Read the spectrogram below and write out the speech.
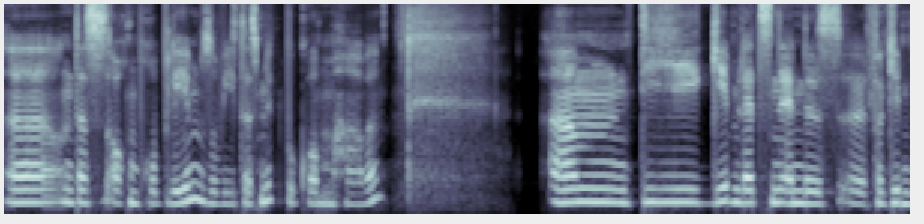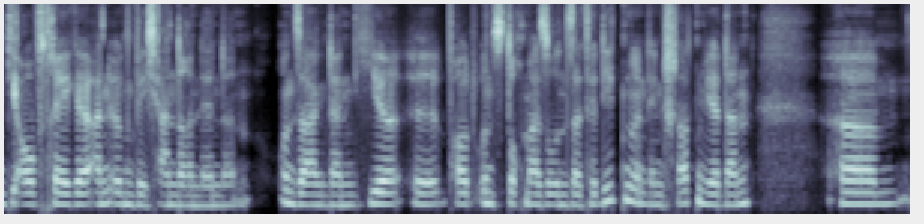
Äh, und das ist auch ein Problem, so wie ich das mitbekommen habe. Ähm, die geben letzten Endes, äh, vergeben die Aufträge an irgendwelche anderen Ländern und sagen dann, hier äh, baut uns doch mal so einen Satelliten und den starten wir dann. Ähm,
